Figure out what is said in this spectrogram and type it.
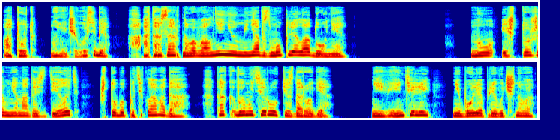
А тут, ну ничего себе, от азартного волнения у меня взмокли ладони. Ну и что же мне надо сделать, чтобы потекла вода? Как вымыть руки с дороги? Ни вентилей, ни более привычного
